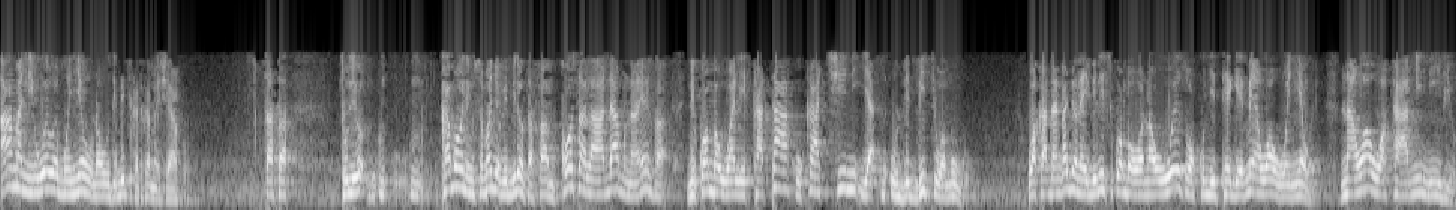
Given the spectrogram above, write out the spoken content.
ama ni wewe mwenyewe una udhibiti katika maisha yako. Sasa tulio kama wewe ni msomaji wa bibilia utafahamu kosa la adamu na eva ni kwamba walikataa kukaa chini ya udhibiti wa mungu. Wakadanganywa na ibilisi kwamba wana uwezo wa kujitegemea wao wenyewe na wao wakaamini hivyo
